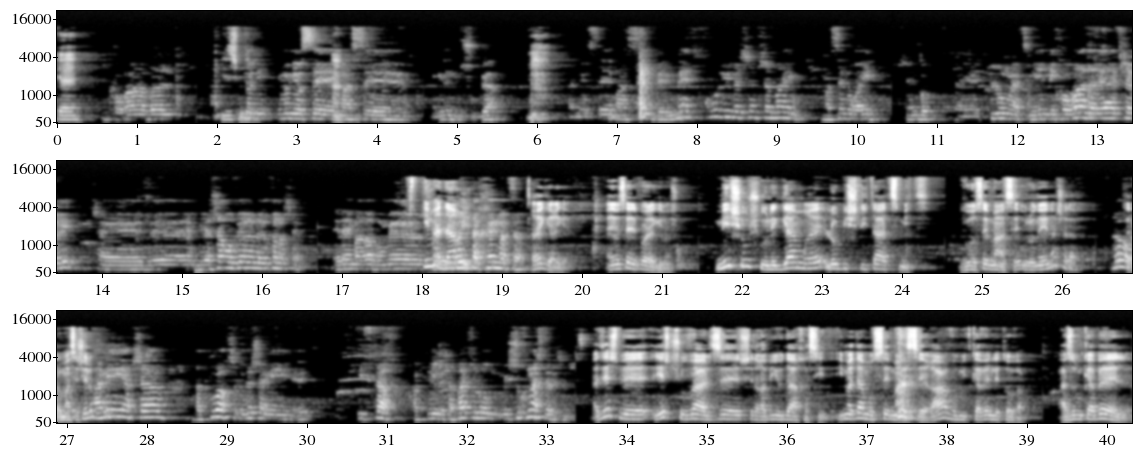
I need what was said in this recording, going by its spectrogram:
כן. לכאורה אבל אם. אני- עושה אה. מעשה, נגיד אני משוגע, אני עושה מעשה באמת כולי לשם שמיים, מעשה נוראי, שאין בו אה, כלום מעצמי, לכאורה זה היה אפשרי, שזה ישר עובר לרצון השם, אלא אם הרב אומר שלא ייתכן מצב. רגע, רגע. אני רוצה פה להגיד משהו. מישהו שהוא לגמרי לא בשליטה עצמית, והוא עושה מעשה, הוא לא נענש עליו. זה לא מעשה שלו? אני עכשיו בטוח שבזה שאני אה, יפתח אפילו את הבת שלו, משוכנע שזה לשם. אז יש, ב- יש תשובה על זה של רבי יהודה החסיד. אם אדם עושה מעשה רע והוא מתכוון לטובה, אז הוא מקבל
